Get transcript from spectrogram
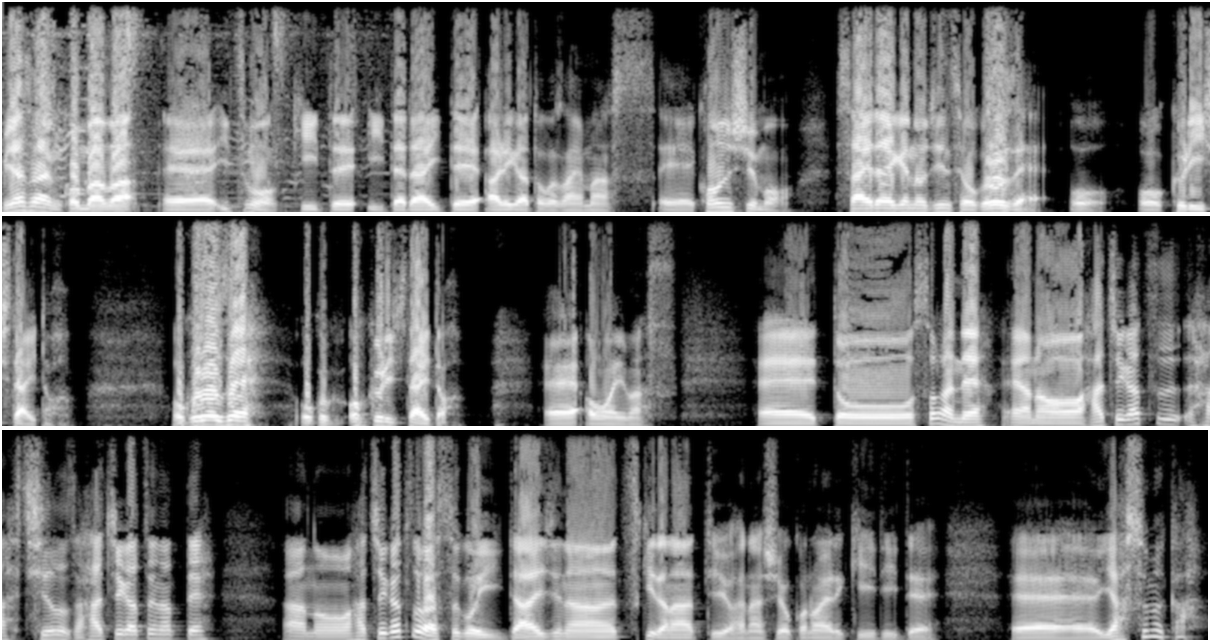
皆さんこんばんは、えーいつも聞いていただいてありがとうございます。えー今週も最大限の人生を送ろうぜをお送りしたいと。送ろうぜお送りしたいと、えー思います。えっと、そうだね、あの、8月、8, 月になって、あの、8月はすごい大事な月だなっていう話をこの間聞いていて、えー休むか。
